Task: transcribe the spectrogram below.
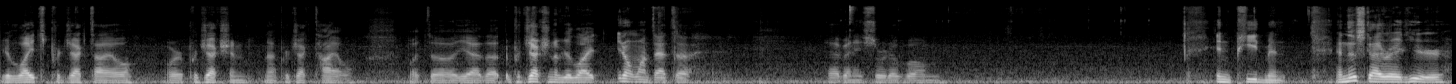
your light's projectile or projection, not projectile, but uh, yeah, the, the, projection of your light. You don't want that to have any sort of um, impediment and this guy right here,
